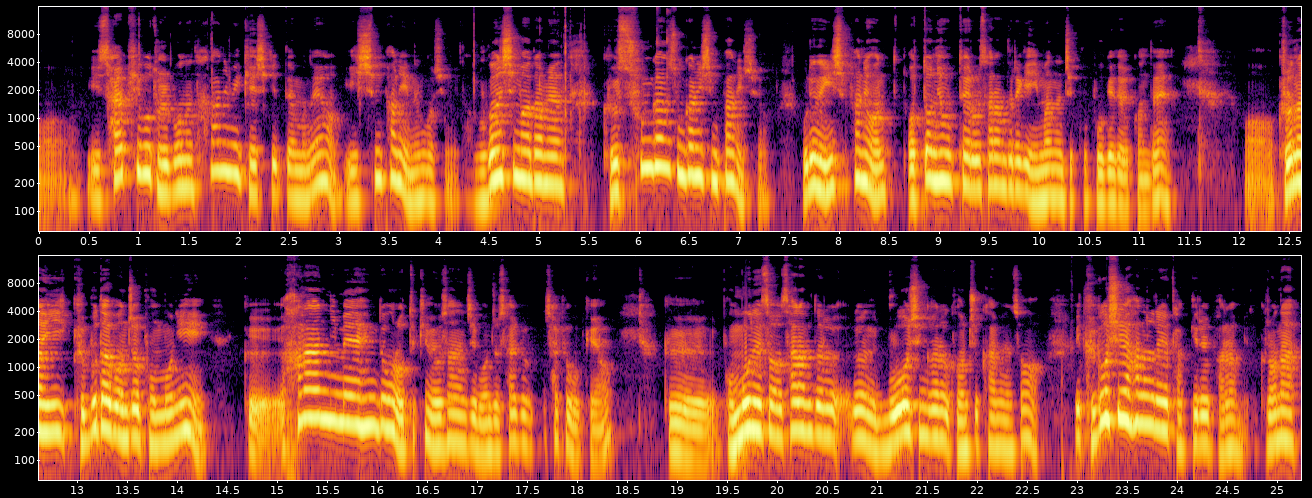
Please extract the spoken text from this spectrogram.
어, 이 살피고 돌보는 하나님이 계시기 때문에요. 이 심판이 있는 것입니다. 무관심하다면 그 순간순간이 심판이죠. 우리는 이 심판이 어, 어떤 형태로 사람들에게 임하는지 곧 보게 될 건데, 어, 그러나 이 그보다 먼저 본문이 그 하나님의 행동을 어떻게 묘사하는지 먼저 살펴, 살펴볼게요. 그 본문에서 사람들은 무엇인가를 건축하면서 그것이 하늘에 닿기를 바랍니다. 그러나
